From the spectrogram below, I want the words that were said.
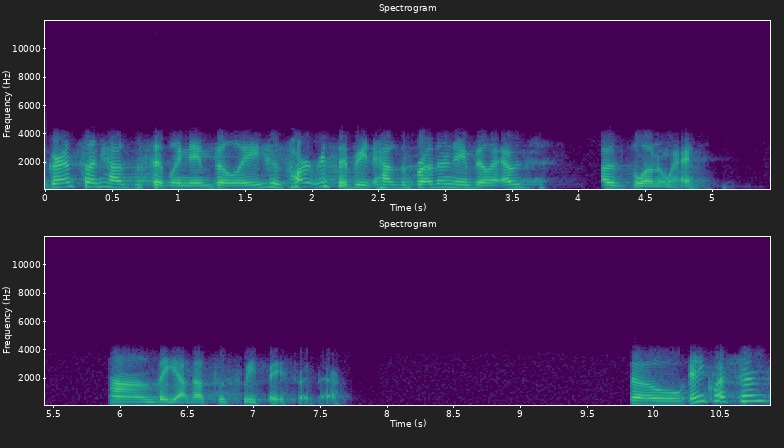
My grandson has a sibling named Billy. His heart recipient has a brother named Billy. I was just, I was blown away. Um, but yeah, that's a sweet face right there. So, any questions?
